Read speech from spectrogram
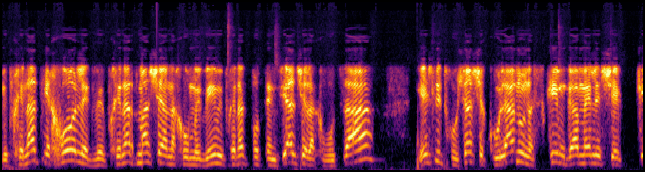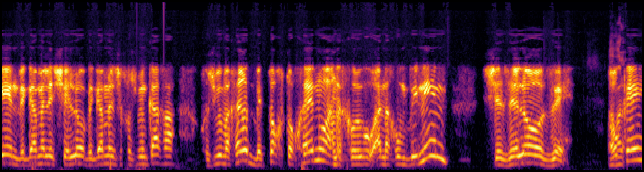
מבחינת יכולת ומבחינת מה שאנחנו מביאים, מבחינת פוטנציאל של הקבוצה, יש לי תחושה שכולנו נסכים, גם אלה שכן וגם אלה שלא וגם אלה שחושבים ככה, חושבים אחרת, בתוך תוכנו אנחנו, אנחנו מבינים שזה לא זה, אבל- אוקיי?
